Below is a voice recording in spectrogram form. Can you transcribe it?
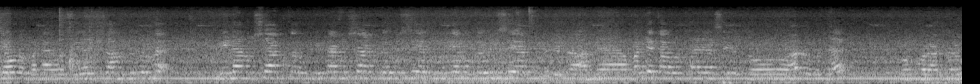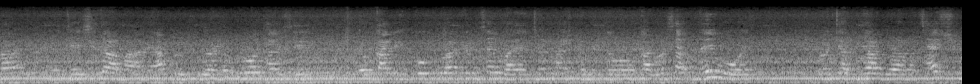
સેવડો બનાવ્યો છે. એવું શાક કીધું ને ભીંડાનું શાક કરવું ભીંડાનું શાક કરવું છે તુરિયાનું કર્યું છે અને બટેકાઓ થયા છે તો આલો બધા બપોરા કરવા. જય સીતામાં અને આપણો જીવવાનો પૂરો થાય છે. તો કાલે ગોકુળ છે ભાઈ જન્માષ્ટમી તો કાલ વરસાદ નહીં હોય તો ત્યાં મેળામાં જઈશું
